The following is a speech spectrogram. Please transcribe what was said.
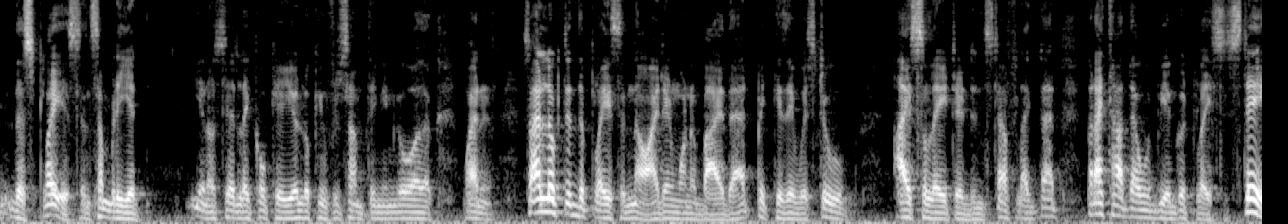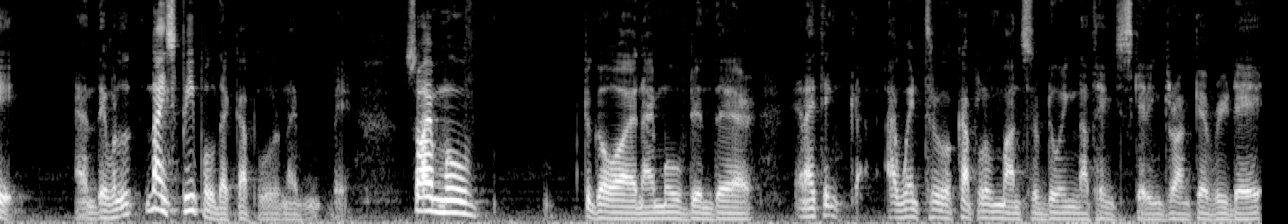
this place, and somebody had, you know, said like, okay, you're looking for something in Goa. Why don't? So I looked at the place, and no, I didn't want to buy that because it was too isolated and stuff like that. But I thought that would be a good place to stay, and they were nice people, that couple, and I. So I moved to Goa, and I moved in there, and I think. I went through a couple of months of doing nothing, just getting drunk every day.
